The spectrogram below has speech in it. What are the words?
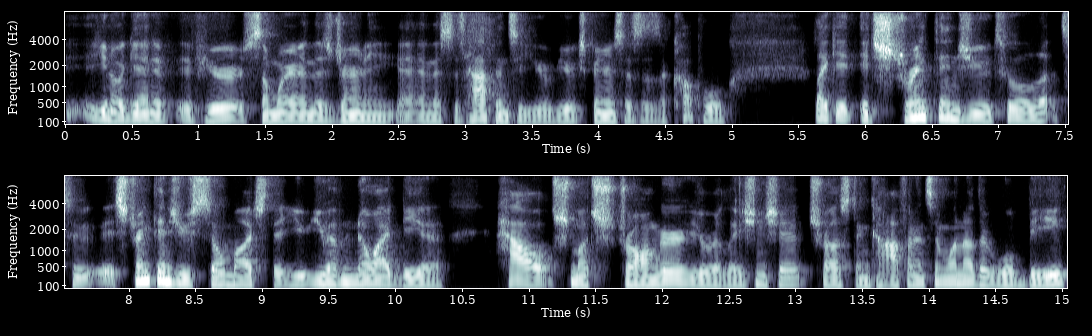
you know again if, if you're somewhere in this journey and this has happened to you if you experience this as a couple like it, it strengthens you to to it strengthens you so much that you you have no idea how much stronger your relationship trust and confidence in one another will be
